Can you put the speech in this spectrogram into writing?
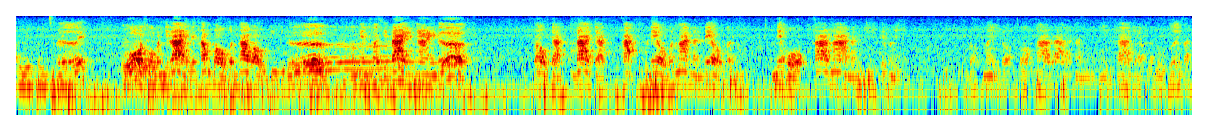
ผู้นี้เพิ่นเอ้ยโอ้โทรมันสิได้เลยคำเบาคนท่าเบาดีเด้เอออมันแม่นว่าสิได้ยังไงเด้อเบาจากได้จากพระแล้วมันมานั่นแล้วกันเนี่ยออกข้ามานั่นอีกได้ปะนี่ดอก ไม่รอกดอกผ้าล่ากันมีผ้าแล้วลูกเอ้ยบัด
